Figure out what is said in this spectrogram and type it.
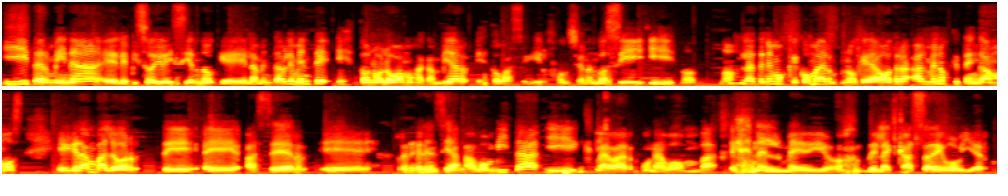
y termina el episodio diciendo que lamentablemente esto no lo vamos a cambiar, esto va a seguir funcionando así y no, nos la tenemos que comer, no queda otra, al menos que tengamos el gran valor de eh, hacer eh, referencia a bombita y clavar una bomba en el medio de la casa de gobierno.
